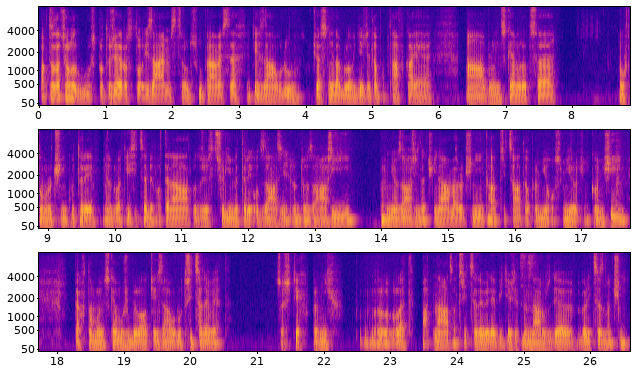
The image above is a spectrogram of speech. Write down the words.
pak to začalo růst, protože rostl i zájem střelců právě se těch závodů účastnit a bylo vidět, že ta poptávka je. A v loňském roce, nebo v tom ročníku tedy 2019, protože střelíme tedy od září do září, 1. září začínáme ročník a 31. 8. ročník končí, tak v tom loňském už bylo těch závodů 39. Což z těch prvních mm, let 15 a 39 je vidět, že ten nárůst je velice značný.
